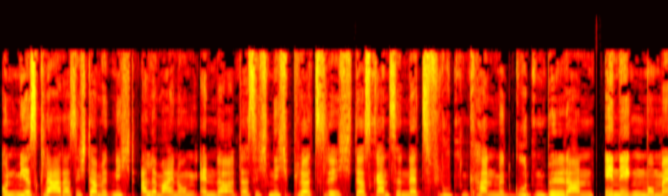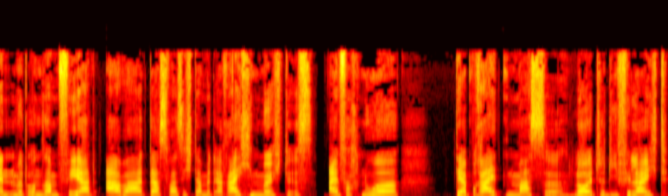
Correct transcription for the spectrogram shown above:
Und mir ist klar, dass ich damit nicht alle Meinungen ändere, dass ich nicht plötzlich das ganze Netz fluten kann mit guten Bildern, innigen Momenten mit unserem Pferd. Aber das, was ich damit erreichen möchte, ist einfach nur der breiten Masse, Leute, die vielleicht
